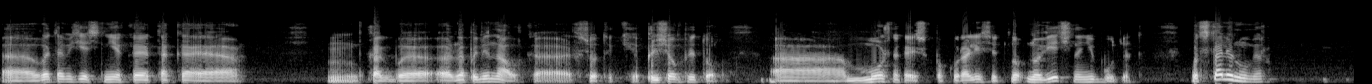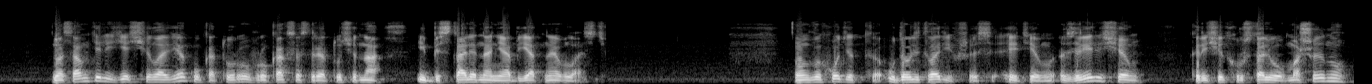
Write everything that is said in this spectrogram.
а, в этом есть некая такая, как бы, напоминалка все-таки, при всем при том. А, можно, конечно, покуролесить, но, но вечно не будет. Вот Сталин умер. На самом деле есть человек, у которого в руках сосредоточена и без Сталина необъятная власть. Он выходит, удовлетворившись этим зрелищем, кричит Хрусталев в машину,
